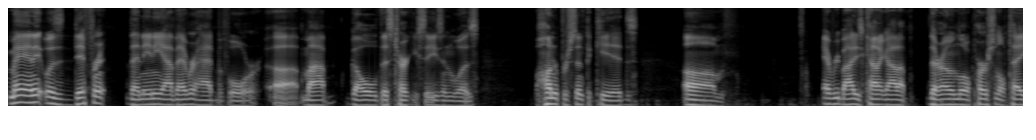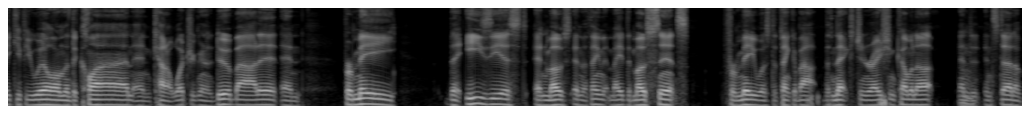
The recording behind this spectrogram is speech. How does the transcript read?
Man, it was different than any I've ever had before. Uh, my goal this turkey season was 100% the kids. Um, everybody's kind of got a their own little personal take, if you will, on the decline and kind of what you're going to do about it. And for me, the easiest and most and the thing that made the most sense for me was to think about the next generation coming up, and to, instead of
